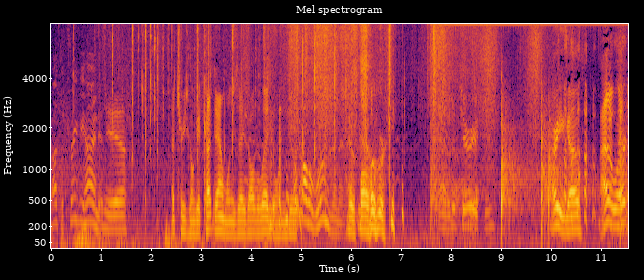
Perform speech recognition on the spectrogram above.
got the tree behind it. Yeah. That tree's gonna get cut down one of these days. All the lead going into Look it. at all the wounds in it. It'll fall over. Yeah, the cherry. there you go. That'll work.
